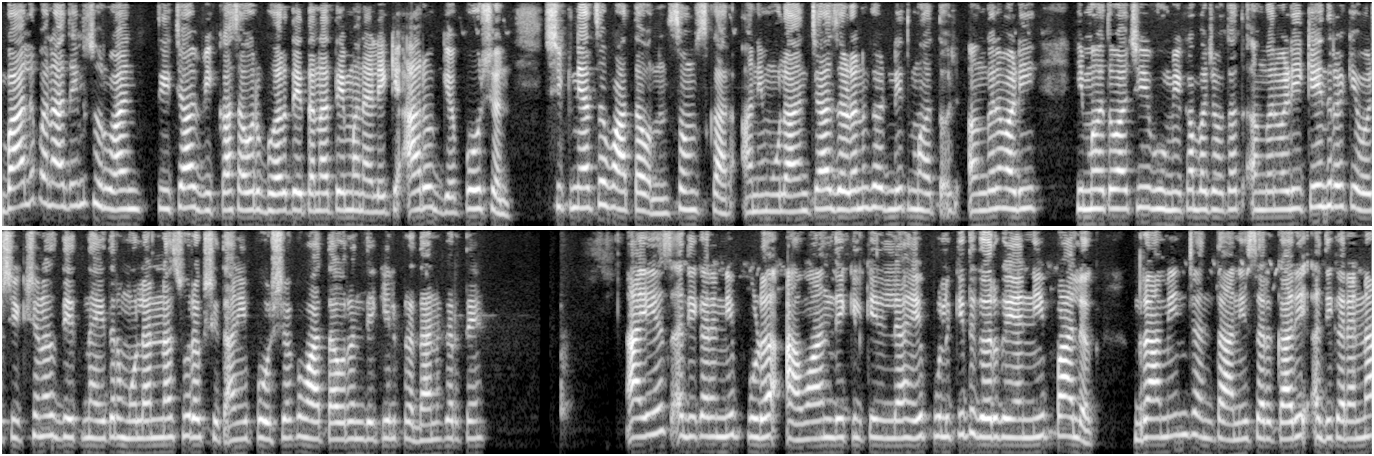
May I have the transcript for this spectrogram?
बालपणातील सुरुवातीच्या विकासावर भर देताना ते म्हणाले की आरोग्य पोषण शिकण्याचं वातावरण संस्कार आणि मुलांच्या जडणघडणीत महत्त्व अंगणवाडी ही महत्वाची भूमिका बजावतात. अंगणवाडी केंद्र केवळ शिक्षणच देत नाही तर मुलांना सुरक्षित आणि पोषक वातावरण देखील प्रदान करते. आय एस अधिकाऱ्यांनी पुढं आवाहन देखील केलेले आहे. पुलकित गर्ग यांनी पालक ग्रामीण जनता आणि सरकारी अधिकाऱ्यांना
